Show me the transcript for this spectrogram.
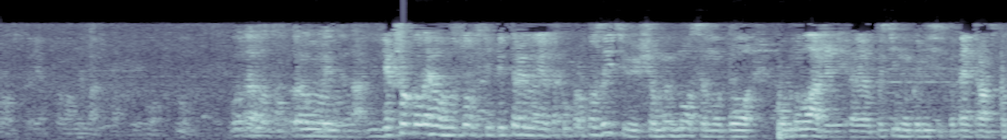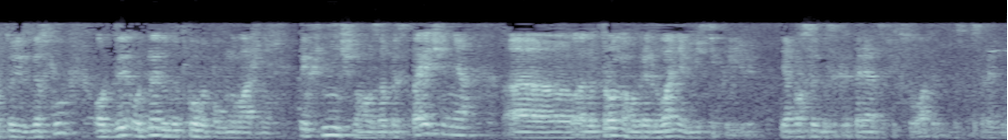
просто, якщо вам не важко. Ну, Якщо колега Гусовський підтримує таку пропозицію, що ми вносимо до повноважень е, постійної комісії з питань транспорту і зв'язку одне, одне додаткове повноваження технічного забезпечення е, електронного врядування в місті Києві. Я просив би секретаря зафіксувати безпосередньо.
